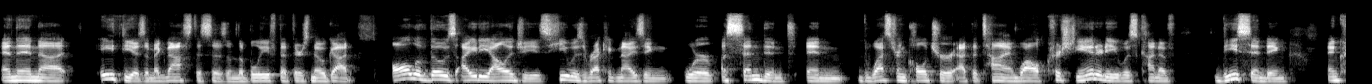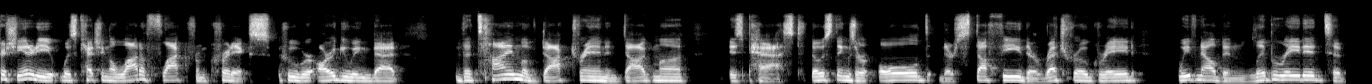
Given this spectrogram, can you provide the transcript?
and then uh, atheism, agnosticism, the belief that there's no God. All of those ideologies he was recognizing were ascendant in the Western culture at the time, while Christianity was kind of descending and Christianity was catching a lot of flack from critics who were arguing that the time of doctrine and dogma is past. Those things are old, they're stuffy, they're retrograde. We've now been liberated to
